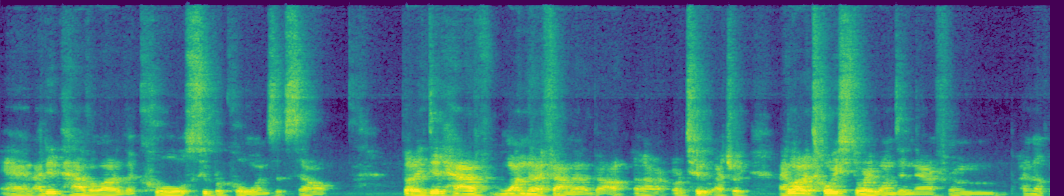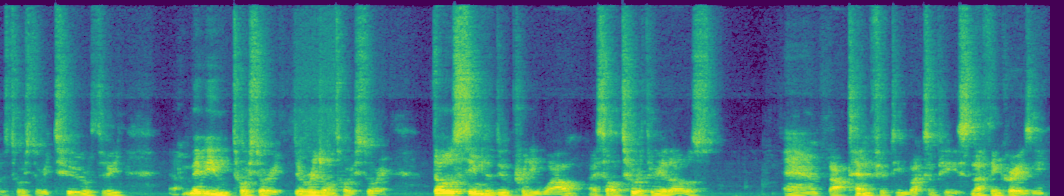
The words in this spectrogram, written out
and I didn't have a lot of the cool, super cool ones that sell but I did have one that I found out about, uh, or two actually. I had a lot of Toy Story ones in there from I don't know if it was Toy Story two or three, uh, maybe even Toy Story, the original Toy Story. Those seem to do pretty well. I saw two or three of those, and about 10, 15 bucks a piece. Nothing crazy.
